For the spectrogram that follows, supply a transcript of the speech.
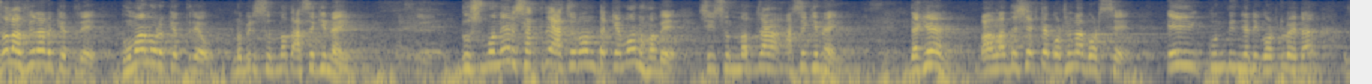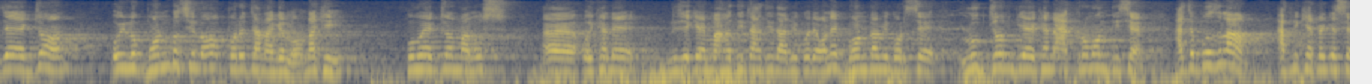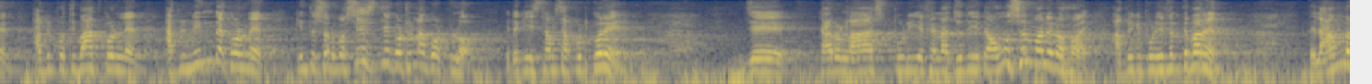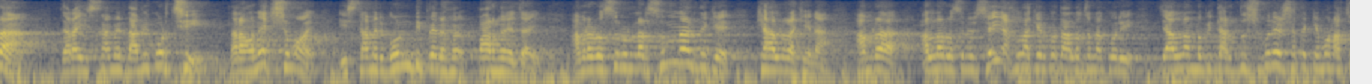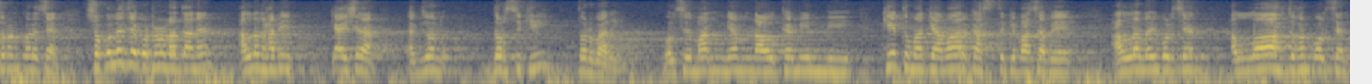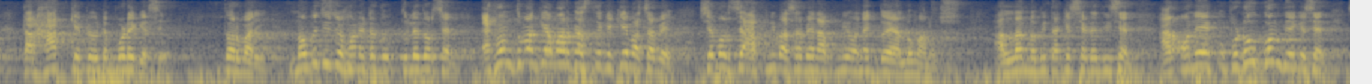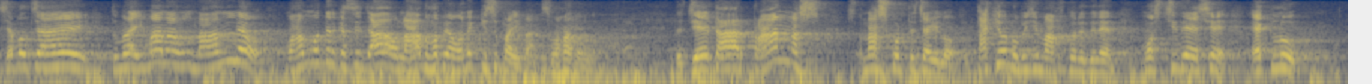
চলাফেরার ক্ষেত্রে, ঘুমানোর ক্ষেত্রেও নবীর সুন্নত আছে কি নাই? দুশ্মনের সাথে আচরণটা কেমন হবে, সেই সুন্নতটা আছে কি নাই? দেখেন, বাংলাদেশে একটা ঘটনা ঘটছে। এই কোন দিন জানি ঘটলো এটা, যে একজন, ওই লোক ভণ্ড ছিল, পরে জানা গেল, নাকি? কোনো একজন মানুষ ওইখানে নিজেকে মাহাদি টাহাদি দাবি করে অনেক ভণ্ডামি করছে, লোকজন গিয়ে এখানে আক্রমণ দিছেন। আচ্ছা বুঝলাম, আপনি খেপে গেছেন, আপনি প্রতিবাদ করলেন, আপনি নিন্দা করলেন কিন্তু সর্বশেষ যে ঘটনা ঘটলো, এটা কি ইসলাম সাপোর্ট করে? যে কারও লাশ পুড়িয়ে ফেলা, যদি এটা অমুসলমানেরও হয়, আপনি কি পুড়িয়ে ফেলতে পারেন? তাহলে আমরা যারা ইসলামের দাবি করছি, তারা অনেক সময় ইসলামের গণ্ডি পের পার হয়ে যায়। আমরা রসুল্লাহর সুন্নার দিকে খেয়াল রাখি না। আমরা আল্লাহ রসুলের সেই আখলাকের কথা আলোচনা করি, যে আল্লাহ নবী তার দুশ্মনের সাথে কেমন আচরণ করেছেন। সকলে যে ঘটনাটা জানেন, আল্লাহর হাবিব কাইসা একজন দর্শিকি তোর বাড়ি। বলছে, মান ইয়াম নাও কামিননি কে তোমাকে আমার কাছ থেকে বাঁচাবে? আল্লাহ নবী বলছেন, আল্লাহ যখন বলছেন, তার হাত কেঁপে ওটা পড়ে গেছে তরবারি নবীজি যখন এটা তুলে ধরছেন, এখন তোমাকে আমার কাছ থেকে কে বাঁচাবে? সে বলছে, আপনি বাঁচাবেন, আপনি অনেক দয়ালু মানুষ। আল্লাহ নবী তাকে ছেড়ে দিয়েছেন আর অনেক উপডৌকন দিয়ে গেছেন। সে বলছে, এই, তোমরা ইমান না আনলেও মোহাম্মদের কাছে যাও, লাভ হবে, অনেক কিছু পাইবা। সোহান তো যে তার প্রাণ নাশ নাশ করতে চাইল, তাকেও নবীজি মাফ করে দিলেন। মসজিদে এসে এক লোক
